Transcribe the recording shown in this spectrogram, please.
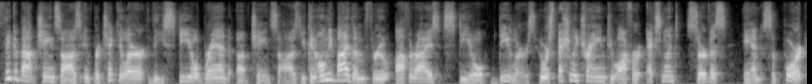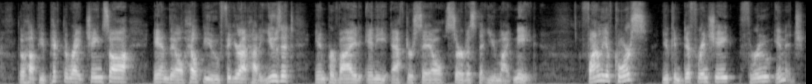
Think about chainsaws, in particular the Stihl brand of chainsaws. You can only buy them through authorized Stihl dealers who are specially trained to offer excellent service and support. They'll help you pick the right chainsaw and they'll help you figure out how to use it and provide any after sale service that you might need. Finally, of course, you can differentiate through image.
